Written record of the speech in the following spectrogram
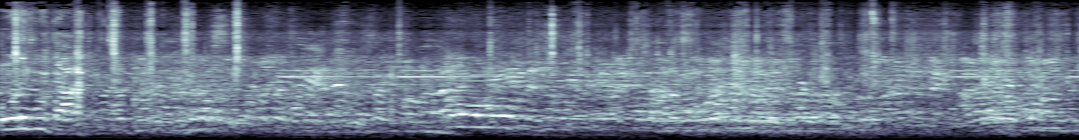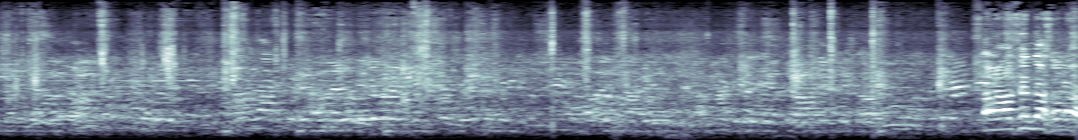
o Ouro mudar. আছেন না শোনা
